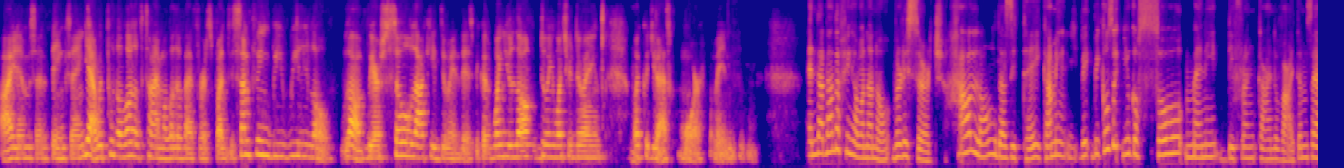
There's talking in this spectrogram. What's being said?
items and things. And yeah, we put a lot of time, a lot of efforts, but it's something we really love. Love. We are so lucky doing this because when you love doing what you're doing, what could you ask more? I mean. And another thing I want to know, the research, how long does it take? I mean, because you got so many different kind of items, uh,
